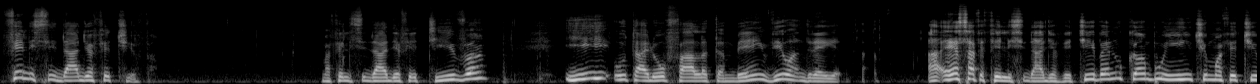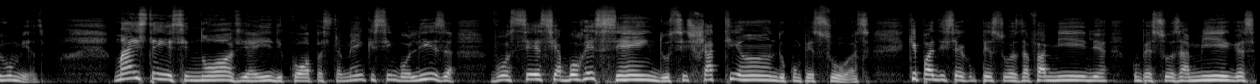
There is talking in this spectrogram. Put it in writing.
Felicidade afetiva uma felicidade afetiva. E o tarô fala também, viu, Andréia? Essa felicidade afetiva é no campo íntimo afetivo mesmo. Mas tem esse nove aí de copas também que simboliza você se aborrecendo, se chateando com pessoas, que pode ser com pessoas da família, com pessoas amigas,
